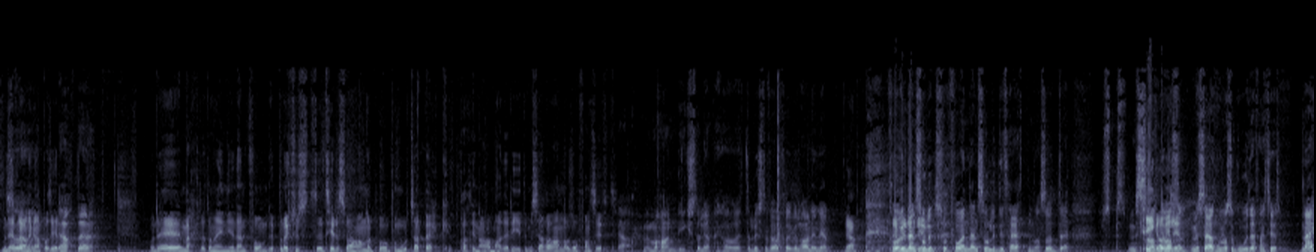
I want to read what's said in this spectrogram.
men det er Så- flere kamper siden. Ja, det er det. Og det er merkelig at han er inne i den formduppen. Jeg syns tilsvarende på, på motsatt back, Patinama, det er lite vi ser av han òg offensivt. Ja, Vi må ha en likstøl igjen. Jeg har etterlyst det før, for jeg vil ha han inn igjen. Ja. Få inn, den soli få inn den soliditeten. Altså, det, vi, sa så, vi sier at vi var så gode defensivt. Nei,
